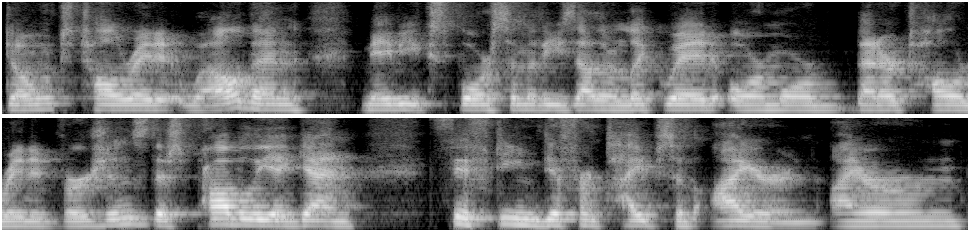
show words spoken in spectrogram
don't tolerate it well then maybe explore some of these other liquid or more better tolerated versions there's probably again 15 different types of iron, iron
